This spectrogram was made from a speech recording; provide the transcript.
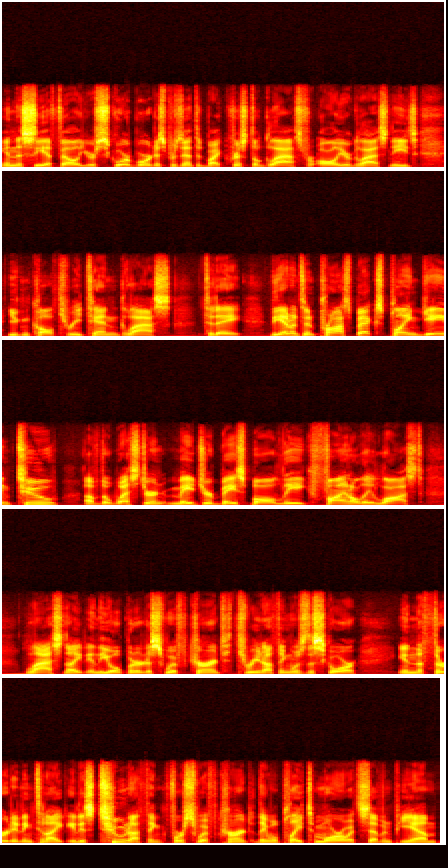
in the CFL. Your scoreboard is presented by Crystal Glass. For all your glass needs, you can call 310 Glass today. The Edmonton Prospects playing game two of the Western Major Baseball League final. They lost last night in the opener to Swift Current. 3 0 was the score. In the third inning tonight, it is 2 0 for Swift Current. They will play tomorrow at 7 p.m.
